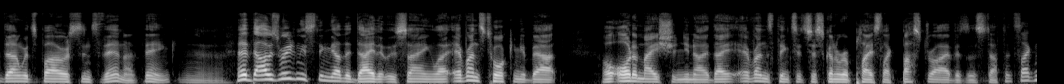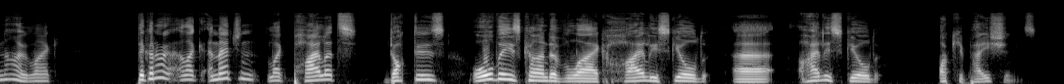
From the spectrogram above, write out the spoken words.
downward spiral since then. I think. And I was reading this thing the other day that was saying like everyone's talking about or automation. You know, they everyone thinks it's just going to replace like bus drivers and stuff. It's like no, like they're gonna like imagine like pilots, doctors, all these kind of like highly skilled, uh, highly skilled occupations.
